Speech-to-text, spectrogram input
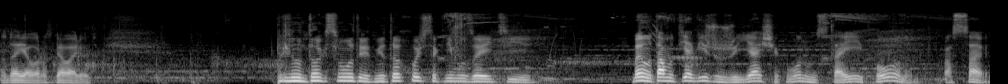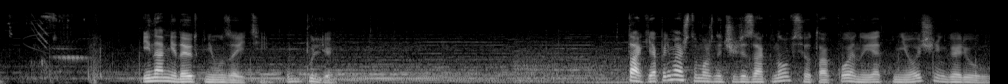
Надоело разговаривать. Блин, он так смотрит, мне так хочется к нему зайти. Блин, ну там вот я вижу уже ящик, вон он стоит, вон он, красавец. И нам не дают к нему зайти. Бля. Так, я понимаю, что можно через окно, все такое, но я не очень горю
